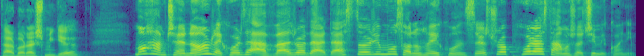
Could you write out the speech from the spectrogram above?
دربارش میگه ما همچنان رکورد اول را در دست داریم و های کنسرت را پر از تماشاچی می‌کنیم.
